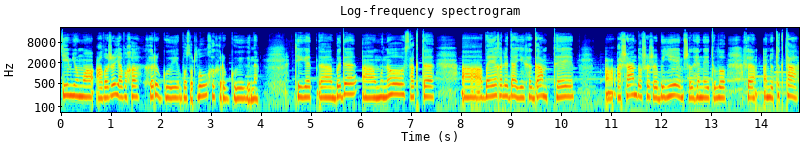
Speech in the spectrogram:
Тем юма авыжы явыха хыргуй бозорлул хыргуй гына. Тегет быды муно сакты баягалы да ихы гам те аршан дошыжы бие мшыл хене туло анютыкта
